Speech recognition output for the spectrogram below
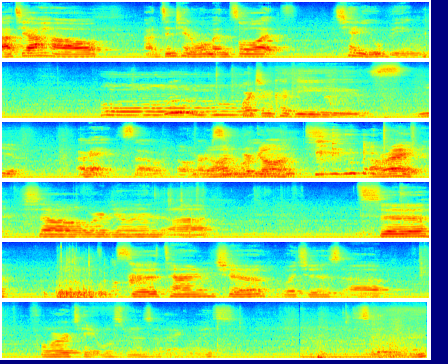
大家好，啊，今天我们做签语饼、oh. fortune cookies. Yeah. Okay, so oh, we're gone. We're gone. All right, so we're doing uh, tang chu, which is uh, four tablespoons of egg whites. Seven.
